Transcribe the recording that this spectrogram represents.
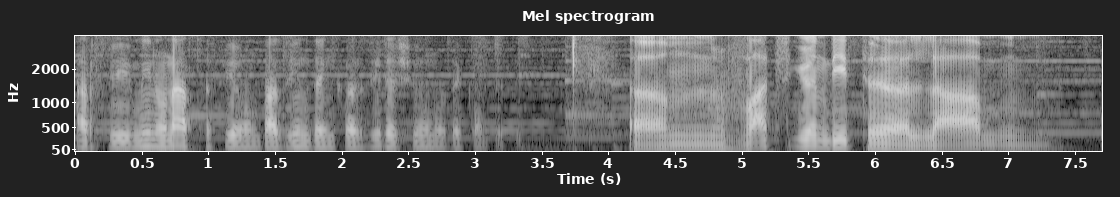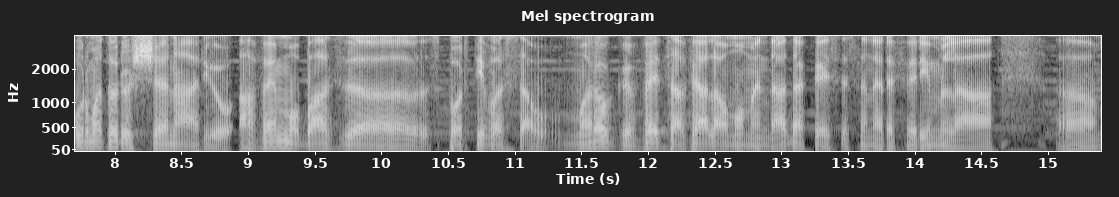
ar fi minunat să fie un bazin de încălzire și unul de competiție. Um, v-ați gândit uh, la um, următorul scenariu? Avem o bază sportivă sau, mă rog, veți avea la un moment dat, dacă este să ne referim la um,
